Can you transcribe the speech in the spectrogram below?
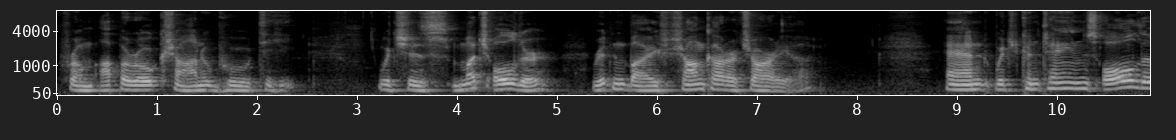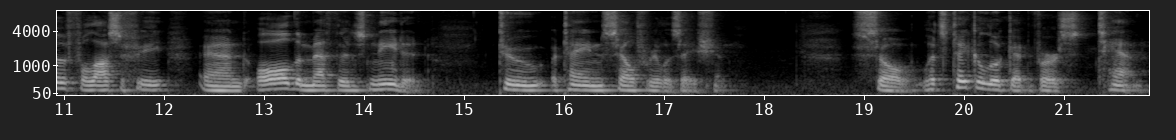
from Aparokshanubhuti, which is much older, written by Shankaracharya, and which contains all the philosophy and all the methods needed to attain self-realization. So let's take a look at verse 10.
